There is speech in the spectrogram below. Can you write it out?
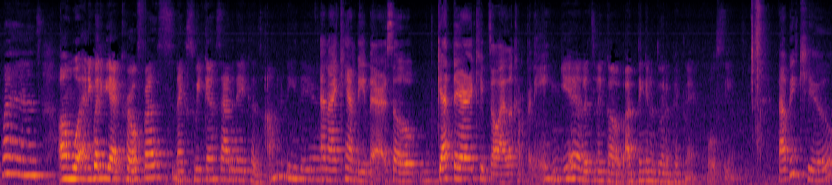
plans. Um, will anybody be at Curl Fest next weekend, Saturday? Because I'm gonna be there. And I can't be there, so get there and keep Delaila company. Yeah, let's link up. I'm thinking of doing a picnic. We'll see. That'd be cute.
